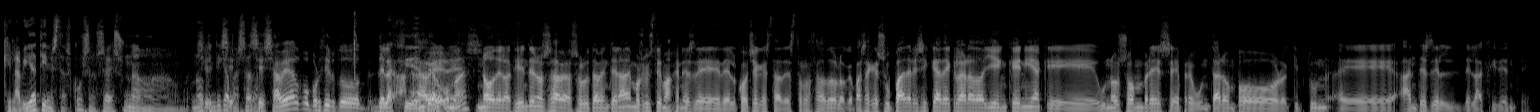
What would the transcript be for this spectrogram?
Que la vida tiene estas cosas, o sea, es una, una Se- auténtica se, pasada. ¿Se sabe algo, por cierto, del accidente? A ver, ¿Algo eh, más? No, del accidente no se sabe absolutamente nada. Hemos visto imágenes de- del coche que está destrozado. Lo que pasa es que su padre sí que ha declarado allí en Kenia que unos hombres se preguntaron por Kiptun eh, antes del, del accidente.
